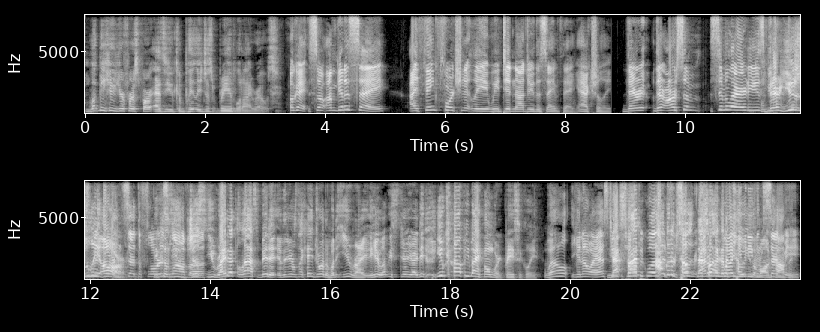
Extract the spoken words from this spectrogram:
let me hear your first part as you completely just read what I wrote. Okay, so I'm gonna say I think fortunately we did not do the same thing. Actually, there there are some similarities. There usually are. Said the floor because is lava. You just you write at the last minute, and then you're like, "Hey, Jordan, what did you write? Here, let me steal your idea." You copy my homework, basically. well, you know, I asked you Next what the time, topic was, I'm gonna tell- some that's why I'm gonna tell you you the wrong topic. me.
